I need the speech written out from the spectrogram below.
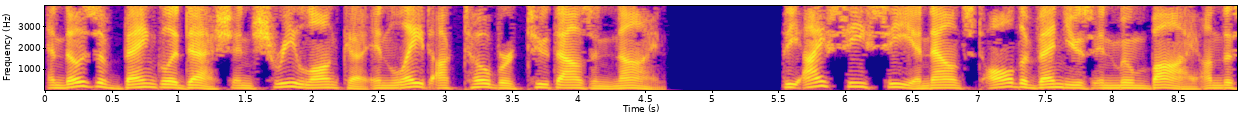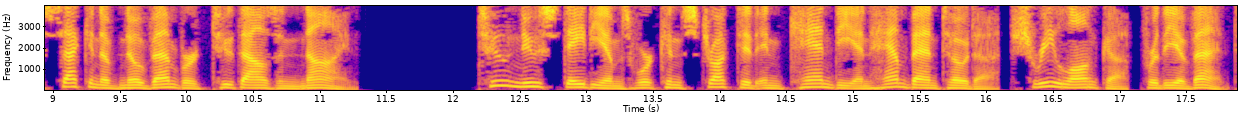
and those of Bangladesh and Sri Lanka in late October 2009. The ICC announced all the venues in Mumbai on 2 November 2009. Two new stadiums were constructed in Kandy and Hambantota, Sri Lanka, for the event.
